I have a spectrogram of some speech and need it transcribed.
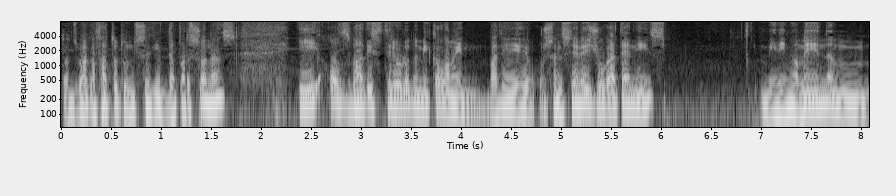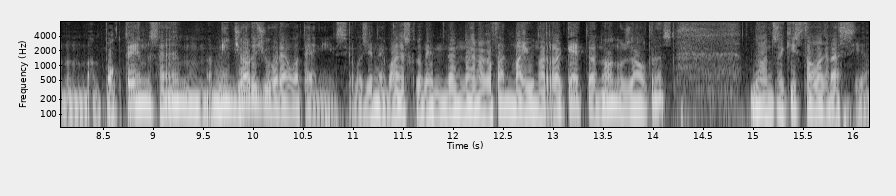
doncs va agafar tot un seguit de persones i els va distreure una mica la ment va dir, us ensenyaré a jugar a tennis mínimament en, en, poc temps, eh? en, mitja hora jugareu a tennis. I la gent diu, és que no no hem agafat mai una raqueta, no?, nosaltres. Doncs aquí està la gràcia.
